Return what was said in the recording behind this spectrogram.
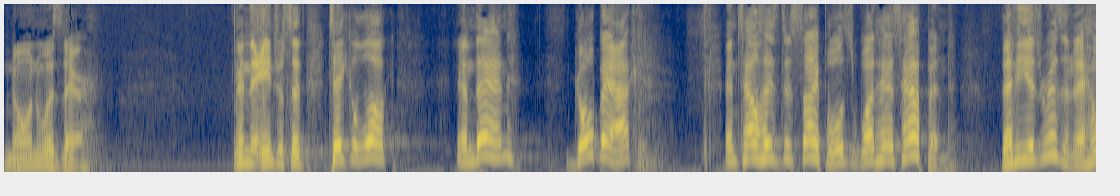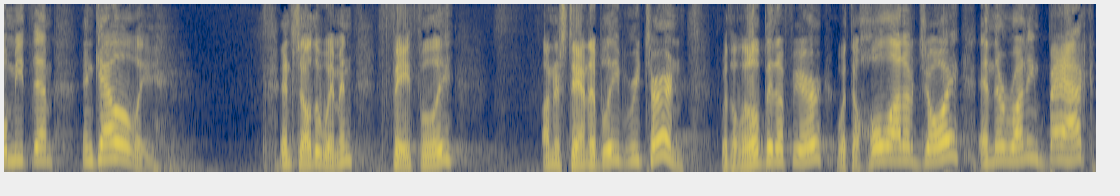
No one was there. And the angel said, Take a look, and then go back and tell his disciples what has happened that he has risen, that he'll meet them in Galilee. And so the women faithfully, understandably, return with a little bit of fear, with a whole lot of joy, and they're running back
